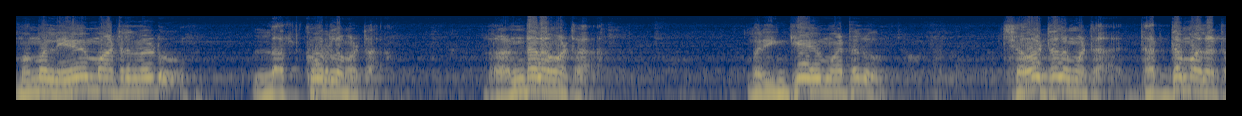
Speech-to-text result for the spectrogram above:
మమ్మల్ని ఏమేం మాట్లాడినాడు? లత్కోర్లమట రండలమట మరి ఇంకేమి మాటలు? చవటలమట దద్దమ్మలట.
